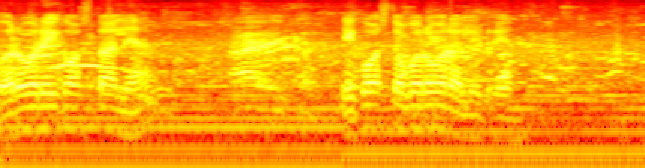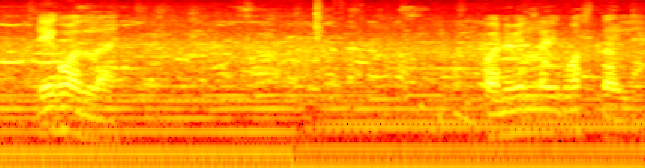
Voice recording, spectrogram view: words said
बरोबर एक वाजता आली हा? एक वाजता बरोबर आली ट्रेन एक वाजलाय. पनवेलला एक वाजता आली.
